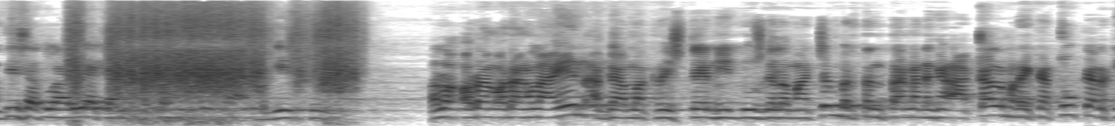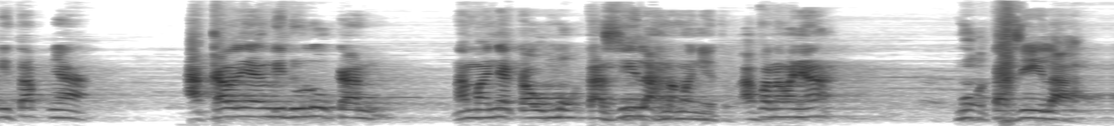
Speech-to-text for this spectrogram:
Nanti satu hari akan ketemu begitu. Kalau orang-orang lain agama Kristen, Hindu segala macam bertentangan dengan akal, mereka tukar kitabnya. Akalnya yang didulukan namanya kaum Mu'tazilah namanya itu. Apa namanya? Mu'tazilah.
